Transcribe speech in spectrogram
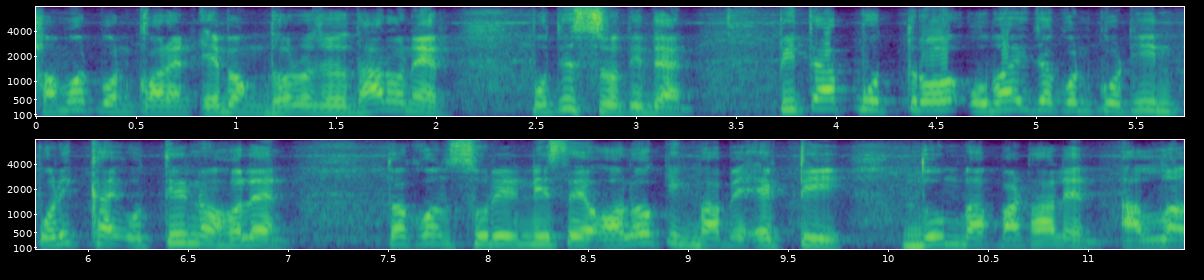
সমর্পণ করেন এবং ধৈর্য ধারণের প্রতিশ্রুতি দেন। পিতা, পুত্র উভয় যখন কঠিন পরীক্ষায় উত্তীর্ণ হলেন তখন সুরির নিচে অলৌকিকভাবে একটি দুম্বা পাঠালেন আল্লাহ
